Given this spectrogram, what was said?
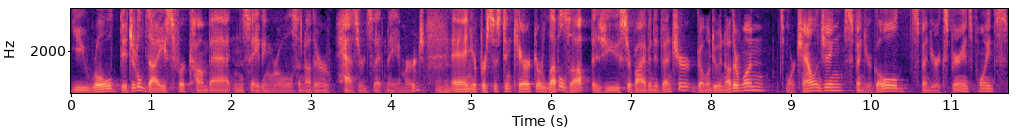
you roll digital dice for combat and saving rolls and other hazards that may emerge, and your persistent character levels up as you survive an adventure, go into another one, it's more challenging, spend your gold, spend your experience points,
